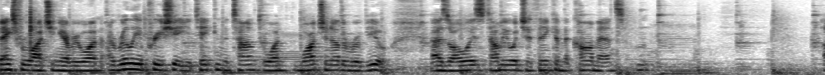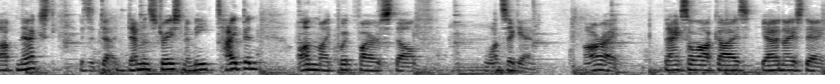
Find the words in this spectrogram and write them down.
Thanks for watching, everyone. I really appreciate you taking the time to watch another review. As always, tell me what you think in the comments. Up next is a de demonstration of me typing on my Quickfire Stealth once again. All right. Thanks a lot, guys. You have a nice day.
